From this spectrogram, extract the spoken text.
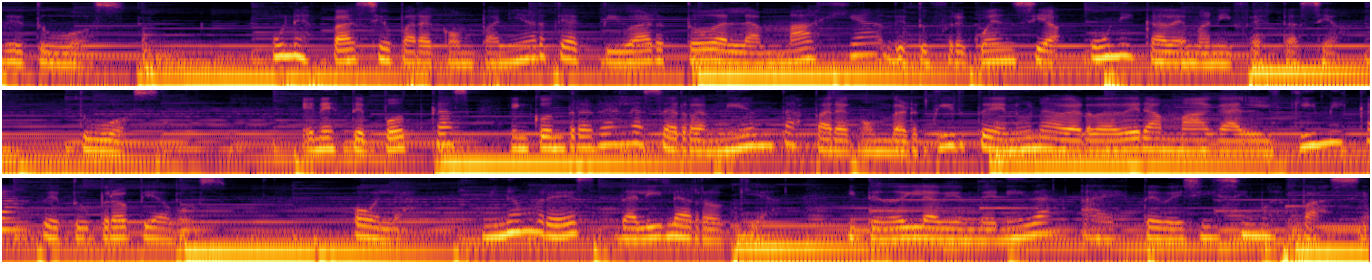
de tu voz. Un espacio para acompañarte a activar toda la magia de tu frecuencia única de manifestación, tu voz. En este podcast encontrarás las herramientas para convertirte en una verdadera maga alquímica de tu propia voz. Hola, mi nombre es Dalila Roquia y te doy la bienvenida a este bellísimo espacio.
